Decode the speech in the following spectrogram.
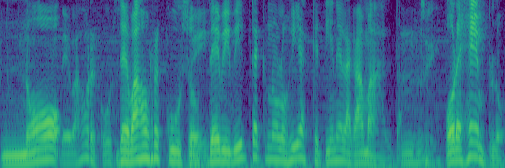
no De bajos recursos. de bajos recursos Sí. de vivir tecnologías que tiene la gama alta. Sí. Por ejemplo,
